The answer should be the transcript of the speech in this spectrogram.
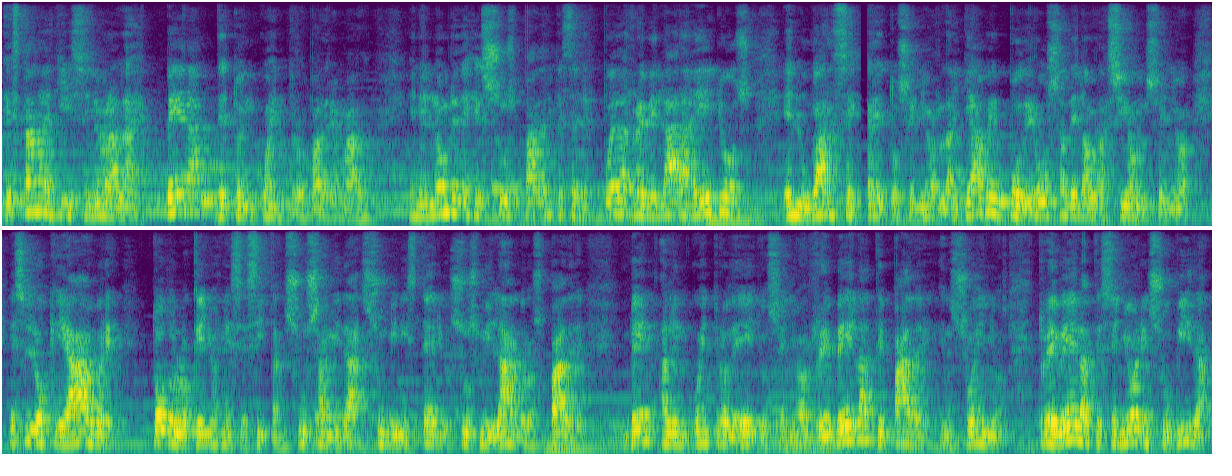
que están allí, Señor, a la espera de tu encuentro, Padre amado. En el nombre de Jesús, Padre, que se les pueda revelar a ellos el lugar secreto, Señor. La llave poderosa de la oración, Señor, es lo que abre todo lo que ellos necesitan, su sanidad, su ministerio, sus milagros, Padre. Ven al encuentro de ellos, Señor. Revélate, Padre, en sueños. Revélate, Señor, en su vida,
